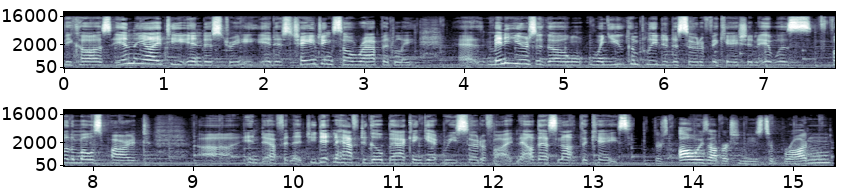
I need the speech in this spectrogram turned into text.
Because in the IT industry, it is changing so rapidly. As many years ago, when you completed a certification, it was, for the most part, indefinite. You didn't have to go back and get recertified. Now that's not the case. There's always opportunities to broaden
